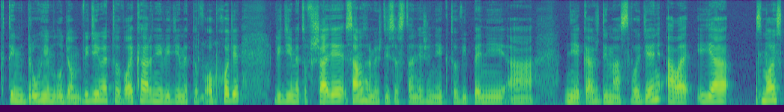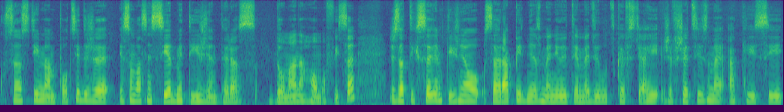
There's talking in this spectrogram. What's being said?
k tým druhým ľuďom. Vidíme to v lekárni, vidíme to v obchode, vidíme to všade. Samozrejme, vždy sa stane, že niekto vypení a nie každý má svoj deň, ale ja z mojej skúsenosti mám pocit, že ja som vlastne 7 týždeň teraz doma na home office, že za tých 7 týždňov sa rapidne zmenili tie medziludské vzťahy, že všetci sme akýsi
